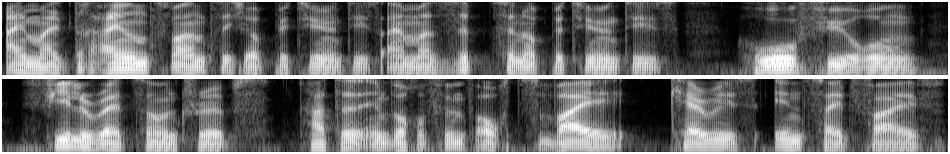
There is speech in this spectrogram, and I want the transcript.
einmal 23 Opportunities, einmal 17 Opportunities, hohe Führung, viele Red Zone Trips, hatte in Woche 5 auch zwei Carries inside 5.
